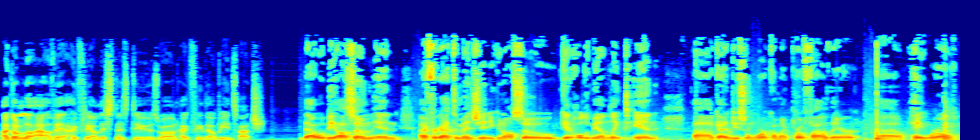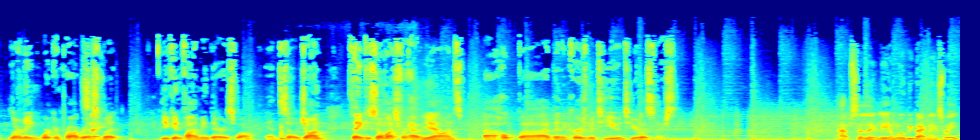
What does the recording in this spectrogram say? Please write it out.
I got a lot out of it. Hopefully, our listeners do as well. And hopefully, they'll be in touch. That would be awesome. And I forgot to mention, you can also get a hold of me on LinkedIn. Uh, I got to do some work on my profile there. Uh, hey, we're all learning, work in progress, Same. but you can find me there as well. And so, John, thank you so much for having yeah. me on. I uh, hope uh, I've been encouragement to you and to your listeners. Absolutely. And we'll be back next week.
